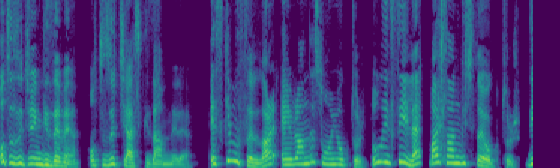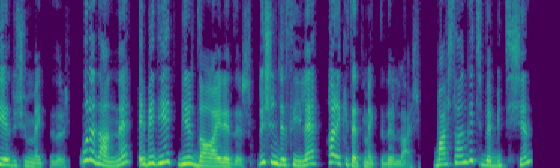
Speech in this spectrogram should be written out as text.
33'ün gizemi, 33 yaş gizemleri. Eski Mısırlılar evrende son yoktur. Dolayısıyla başlangıç da yoktur diye düşünmektedir. Bu nedenle ebediyet bir dairedir. Düşüncesiyle hareket etmektedirler. Başlangıç ve bitişin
